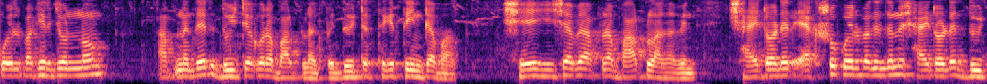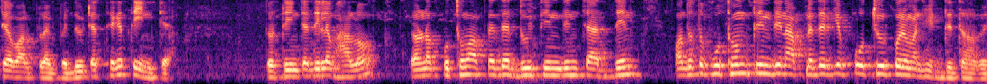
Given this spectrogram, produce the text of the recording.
কোয়েল পাখির জন্য আপনাদের দুইটা করে বাল্ব লাগবে, দুইটার থেকে তিনটা বাল্ব সেই হিসাবে আপনারা বাল্ব লাগাবেন। ষাট ওয়ার্ডের একশো কোয়েল পাখির জন্য ষাট ওয়ার্ডের দুইটা বাল্ব লাগবে, দুইটার থেকে তিনটা। তো তিনটা দিলে ভালো। কেননা প্রথম আপনাদের দুই, তিন দিন, চার দিন অন্তত প্রথম তিন দিন আপনাদেরকে প্রচুর পরিমাণ হিট দিতে হবে।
